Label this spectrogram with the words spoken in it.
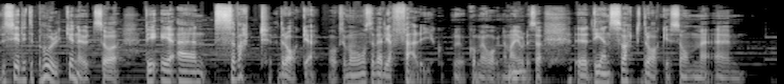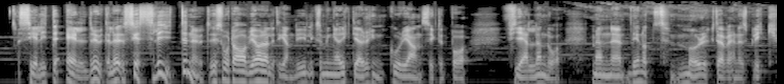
det ser lite purken ut så. Det är en svart drake också. Man måste välja färg, kommer jag ihåg när man mm. gjorde så. Eh, det är en svart drake som ser lite äldre ut, eller ser sliten ut. Det är svårt att avgöra lite grann. Det är liksom inga riktiga rynkor i ansiktet på fjällen då. Men eh, det är något mörkt över hennes blick.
